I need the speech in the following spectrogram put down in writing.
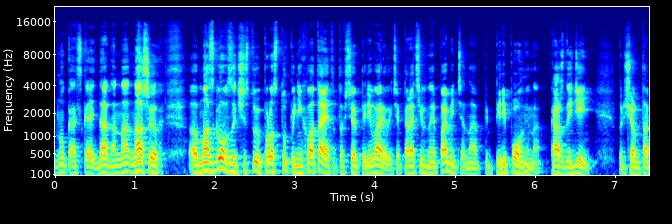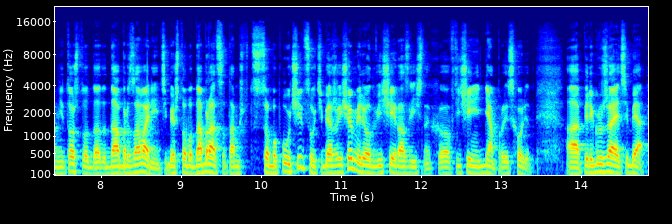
ну, как сказать, да, на, наших э, мозгов зачастую просто тупо не хватает это все переваривать. Оперативная память, она переполнена каждый день. Причем там не то, что до, до образования. Тебе, чтобы добраться там, чтобы поучиться, у тебя же еще миллион вещей различных э, в течение дня происходит, а, перегружая тебя.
